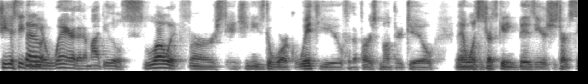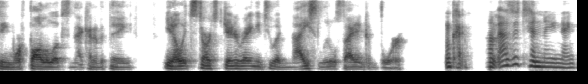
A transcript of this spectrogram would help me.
She just needs to be aware that it might be a little slow at first and she needs to work with you for the first month or two. And then once it starts getting busier, she starts seeing more follow-ups and that kind of a thing. You know, it starts generating into a nice little side income for her. Okay. Um, as a 1099,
